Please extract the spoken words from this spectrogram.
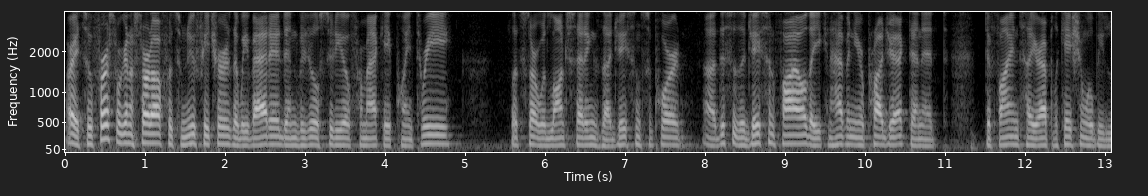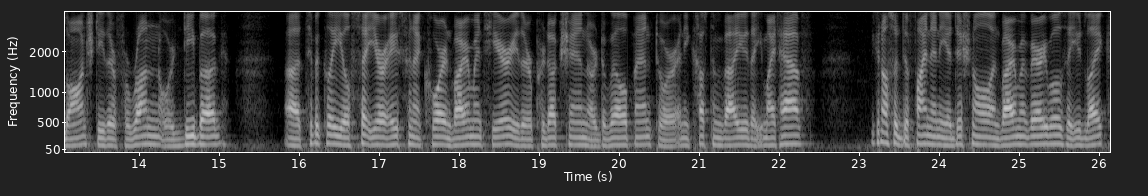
All right, so first we're going to start off with some new features that we've added in Visual Studio for Mac 8.3. Let's start with launch settings.json support. Uh, this is a JSON file that you can have in your project and it defines how your application will be launched either for run or debug. Uh, typically you'll set your ASP.NET Core environment here, either production or development or any custom value that you might have. You can also define any additional environment variables that you'd like.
